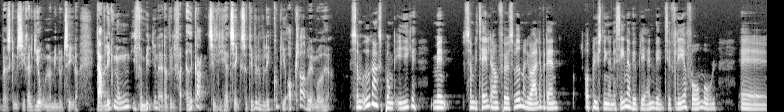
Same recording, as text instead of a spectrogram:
hvad skal man sige, religion eller minoriteter. Der er vel ikke nogen i familien, der vil få adgang til de her ting, så det vil vel ikke kunne blive opklaret på den måde her? Som udgangspunkt ikke, men som vi talte om før, så ved man jo aldrig, hvordan oplysningerne senere vil blive anvendt til flere formål. Øh,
